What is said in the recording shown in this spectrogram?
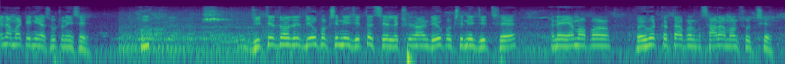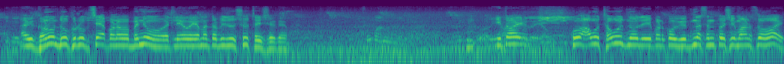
એના માટેની આ ચૂંટણી છે. જીતે તો દેવપક્ષીની જીત જ છે, લક્ષ્મીનારાયણ દેવપક્ષીની જીત છે અને એમાં પણ વહીવટ કરતાં પણ સારા માણસો જ છે. આવી ઘણું દુઃખરૂપ છે, પણ હવે બન્યું, એટલે હવે એમાં તો બીજું શું થઈ શકે? એ તો કોઈ આવું થવું જ ન જોઈએ, પણ કોઈ વિઘ્ન સંતોષી માણસો હોય,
